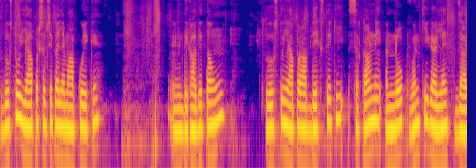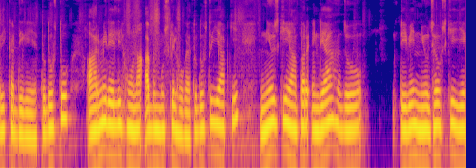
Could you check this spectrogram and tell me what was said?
तो दोस्तों, यहाँ पर सबसे पहले मैं आपको एक दिखा देता हूँ। तो दोस्तों, यहाँ पर आप देख सकते कि सरकार ने अनलॉक वन की गाइडलाइंस जारी कर दी गई है। तो दोस्तों, आर्मी रैली होना अब मुश्किल हो गया तो दोस्तों, ये आपकी न्यूज़ की यहाँ पर इंडिया जो टीवी न्यूज़ है, उसकी ये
